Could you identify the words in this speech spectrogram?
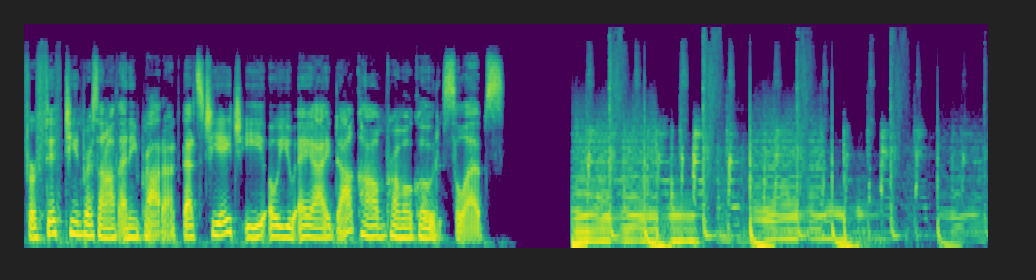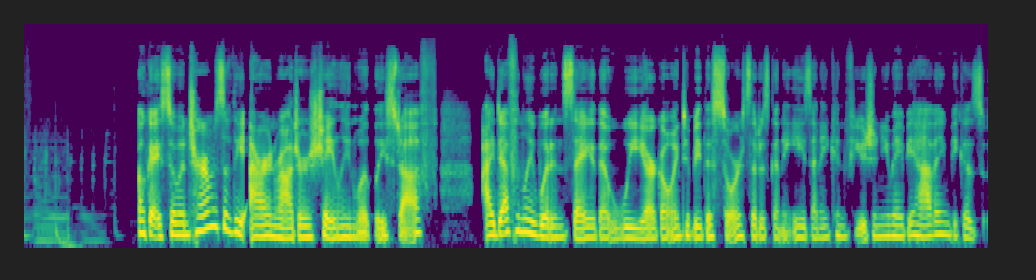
for 15% off any product. That's T-H-E-O-U-A-I.com, promo code celebs. Okay, so in terms of the Aaron Rodgers, Shailene Woodley stuff, I definitely wouldn't say that we are going to be the source that is going to ease any confusion you may be having because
